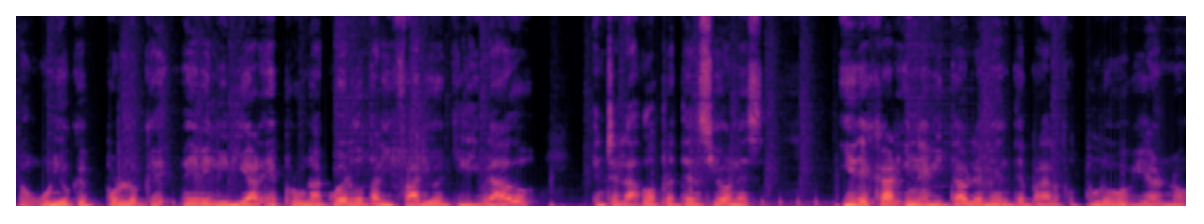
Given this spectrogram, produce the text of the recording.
lo único que, por lo que debe lidiar es por un acuerdo tarifario equilibrado entre las dos pretensiones y dejar inevitablemente para el futuro gobierno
